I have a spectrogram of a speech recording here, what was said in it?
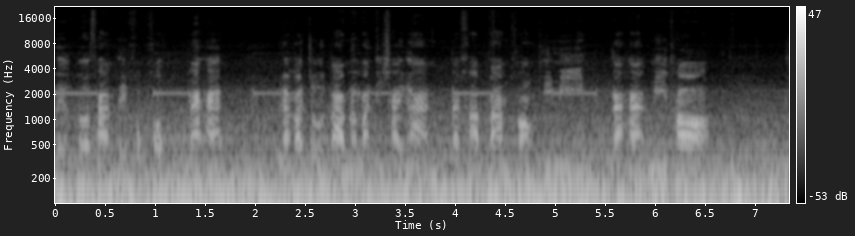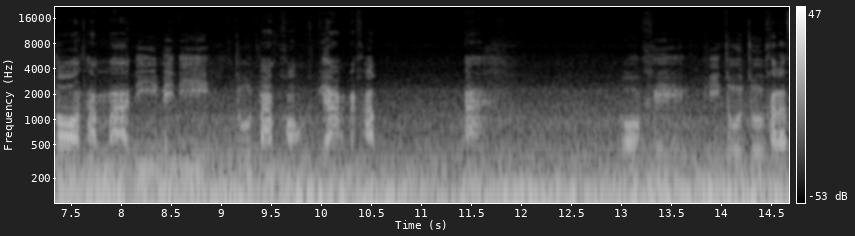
เรื่องตัวสารให้ครบๆนะฮะ แล้วก็จูนตามน้ำมันที่ใช้งานนะครับ ตามของที่มีนะฮะมีท่อท่อทำมาดีไม่ดี จูนตามของทุกอย่างนะครับอะโอเค พี่จูนจูนคันละ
